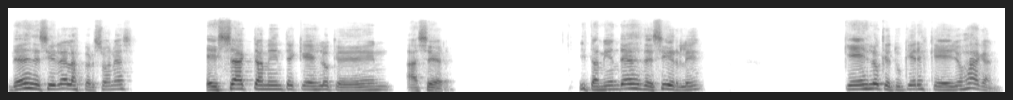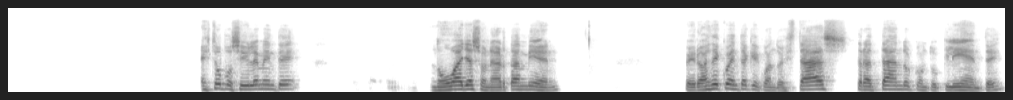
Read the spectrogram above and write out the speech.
Debes decirle a las personas exactamente qué es lo que deben hacer. Y también debes decirle qué es lo que tú quieres que ellos hagan. Esto posiblemente no vaya a sonar tan bien, pero haz de cuenta que cuando estás tratando con tu cliente,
